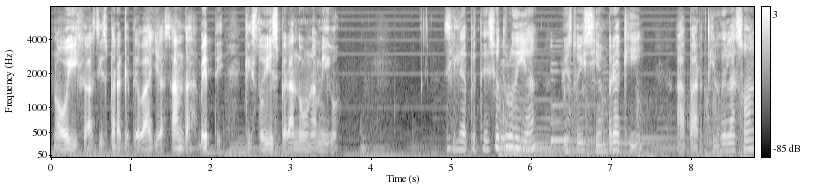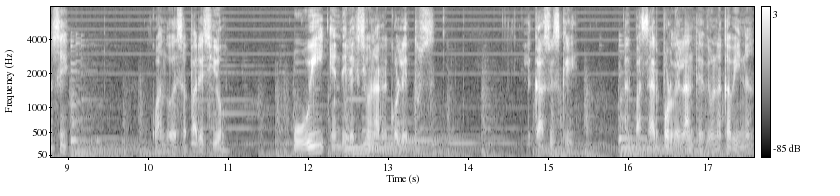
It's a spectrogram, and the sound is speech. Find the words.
No, hija, si es para que te vayas, anda, vete, que estoy esperando a un amigo. Si le apetece otro día, yo estoy siempre aquí, a partir de las 11. Cuando desapareció, huí en dirección a Recoletos. El caso es que, al pasar por delante de una cabina,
